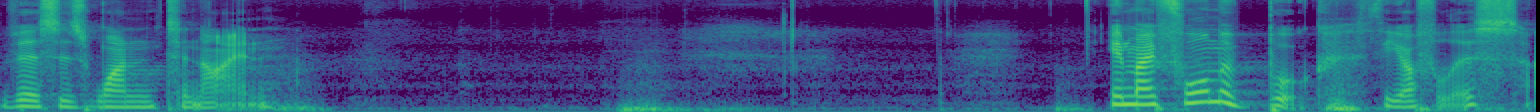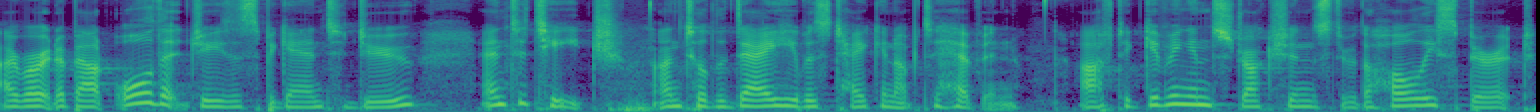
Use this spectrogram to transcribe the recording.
verses 1 to 9. In my former book, Theophilus, I wrote about all that Jesus began to do and to teach until the day he was taken up to heaven, after giving instructions through the Holy Spirit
